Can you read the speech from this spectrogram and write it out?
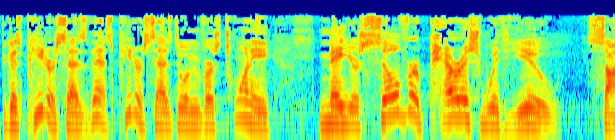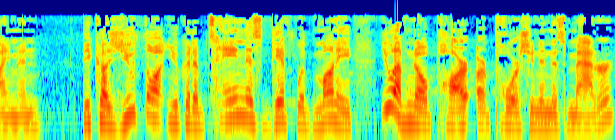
Because Peter says this. Peter says to him in verse 20, May your silver perish with you, Simon, because you thought you could obtain this gift with money, you have no part or portion in this matter,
